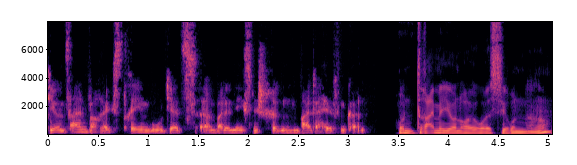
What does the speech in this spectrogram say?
die uns einfach extrem gut jetzt äh, bei den nächsten Schritten weiterhelfen können. Und drei Millionen Euro ist die Runde, ne?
